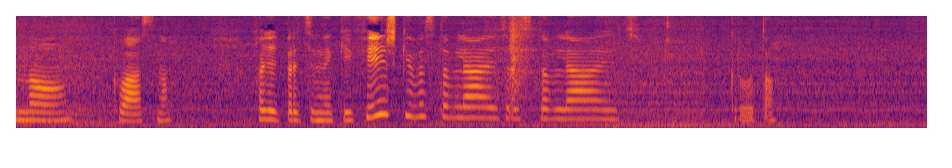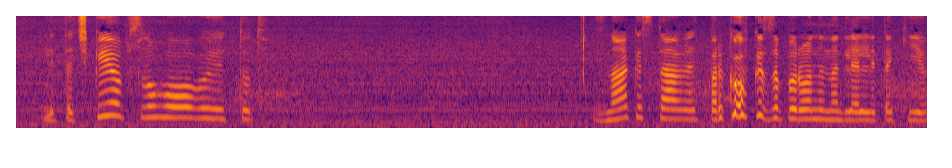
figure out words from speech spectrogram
Ну, класно. Ходять працівники фішки виставляють, розставляють. Круто. Літачки обслуговують тут. Знаки ставлять. Парковка заборонена для літаків.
